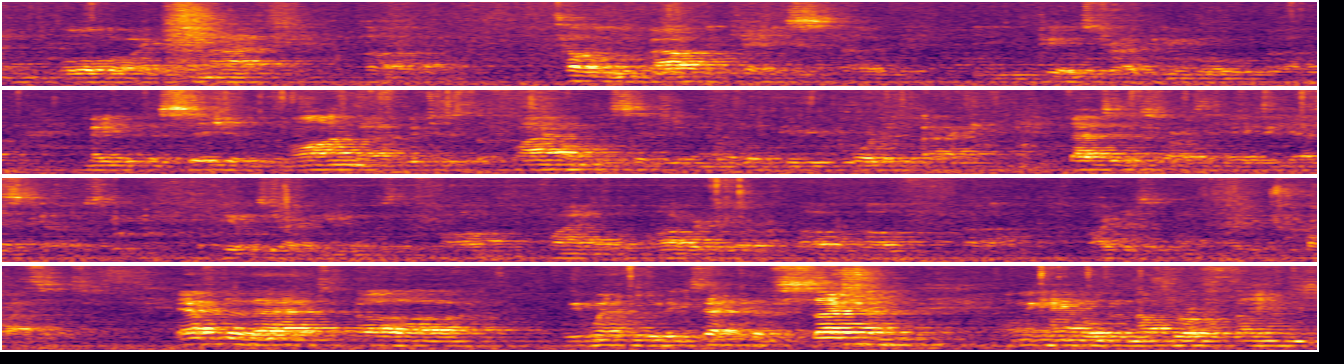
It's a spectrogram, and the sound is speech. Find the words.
and although I cannot uh, tell you about the case, uh, the appeals tribunal uh, made a decision on that, which is the final decision, that will be reported back. That's it as far as the APS goes. The appeals tribunal is the final arbiter of, of uh, our disciplinary process. After that, uh, we went to an executive session, and we handled a number of things.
